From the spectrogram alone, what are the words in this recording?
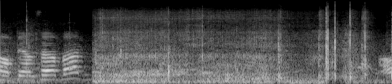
อเปลี่ยนเซิร์ฟบัคโอ้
